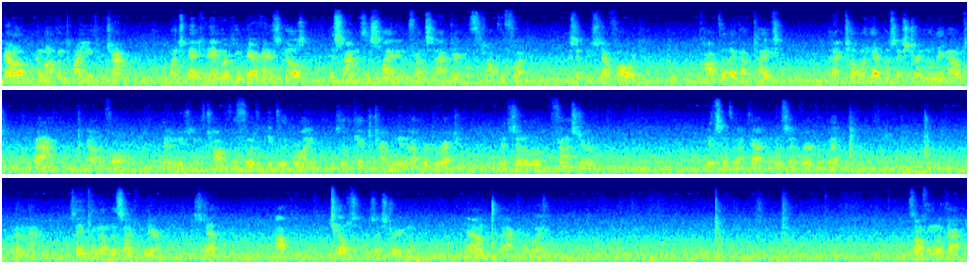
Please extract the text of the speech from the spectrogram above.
Hello and welcome to my YouTube channel. Once again today I'm working barehanded skills. This time it's a slide in the front snap kick with the top of the foot. I simply step forward, cock the leg up tight, then I tilt my hip as I straighten the leg out, come back, down and forward. And I'm using the top of the foot into the groin so the kick's traveling in an upward direction. When it's done a little bit faster, it's something like that. I'm going to very quickly. That manner. Same thing on this side from here. Step, up, tilt as I straighten, down, back, and away. Something like that.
